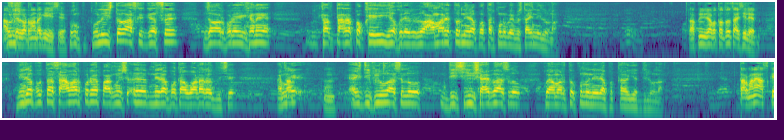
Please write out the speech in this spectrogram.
আজকের ঘটনাটা কি হয়েছে পুলিশ তো আজকে গেছে যাওয়ার পরে এখানে তার- পক্ষে ইয়ে করে দিল। আমার তো নিরাপত্তার কোনো ব্যবস্থাই নিল না। আপনি নিরাপত্তা তো চাইছিলেন? নিরাপত্তা চাওয়ার পরে পারমিশন নিরাপত্তা অর্ডারও দিছে। আমি এইচডিপিও আসলো ডিসি সাহেবও আসলো আমার তো কোনো নিরাপত্তা ইয়ে দিল না। তার মানে আজকে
